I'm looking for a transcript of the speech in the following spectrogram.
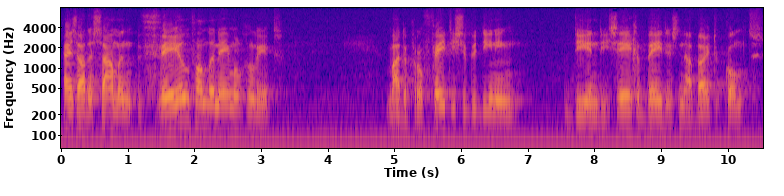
En ze hadden samen veel van de hemel geleerd. Maar de profetische bediening die in die zegenbedes naar buiten komt.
